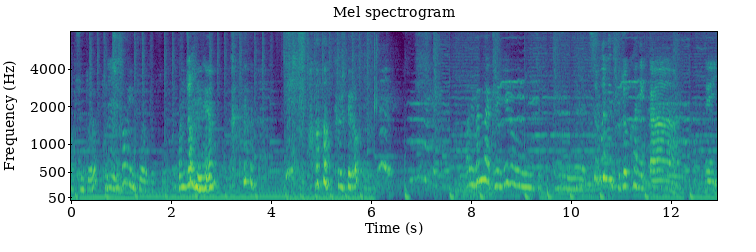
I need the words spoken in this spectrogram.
아 진짜요? 저 응. 지성인 줄 알고 있어요. 건조하네요? 그래요? 아니 맨날 개기름인지 모르겠네. 수분이 부족하니까 이제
